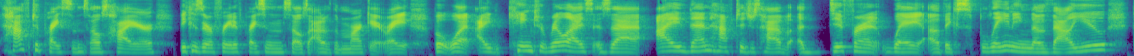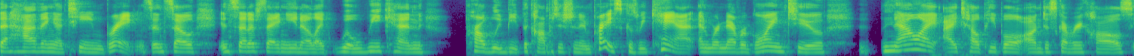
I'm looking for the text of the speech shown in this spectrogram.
have to price themselves higher because they're afraid of pricing themselves out of the market, right? But what I came to realize is that I then have to just have a different way of explaining the value that having a team brings. And so instead of saying, you know, like, well, we can probably beat the competition in price because we can't and we're never going to. Now I, I tell people on discovery calls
